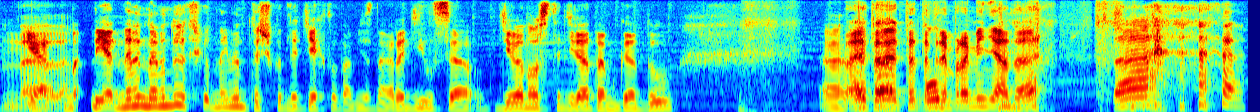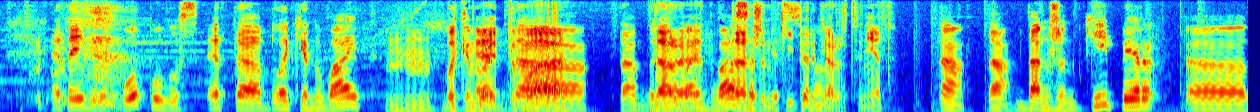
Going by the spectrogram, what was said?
Да, я, да. на- я на, на минуточку, на минуточку для тех, кто там, не знаю, родился в 99-м году. Э, Это, это, это прям про меня, да? Да. это игры Populous, это Black and White. Black and White это- 2. Да, Black and White 2, Dungeon Keeper, кажется, нет? Да, да, Dungeon Keeper. э,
